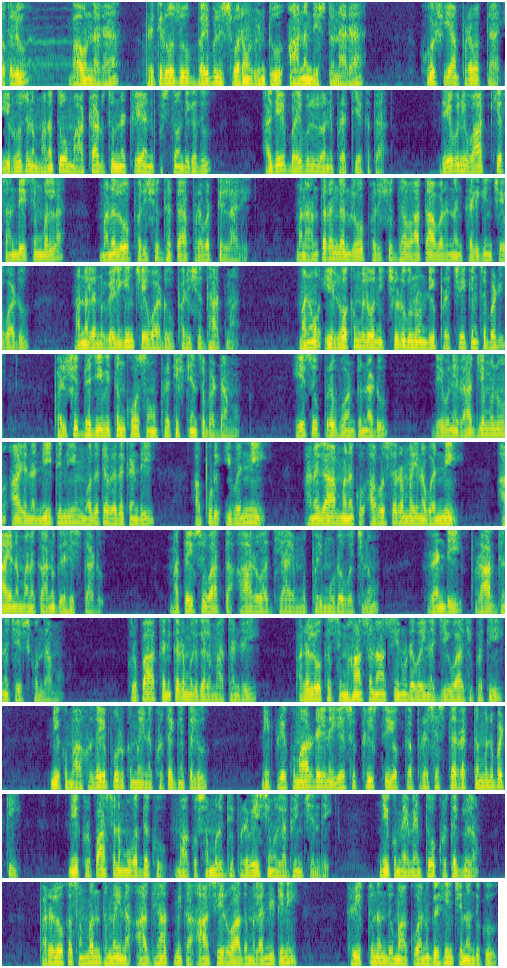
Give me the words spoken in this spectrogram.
శ్రోతలు బాగున్నారా ప్రతిరోజు బైబిల్ స్వరం వింటూ ఆనందిస్తున్నారా? హోషియా ప్రవక్త ఈ రోజున మనతో మాట్లాడుతున్నట్లే అనిపిస్తోంది గదూ అదే బైబిల్లోని ప్రత్యేకత. దేవుని వాక్య సందేశం వల్ల మనలో పరిశుద్ధత ప్రవర్తిల్లాలి. మన అంతరంగంలో పరిశుద్ధ వాతావరణం కలిగించేవాడు మనలను వెలిగించేవాడు పరిశుద్ధాత్మ. మనం ఈ లోకములోని చెడుగు నుండి ప్రత్యేకించబడి పరిశుద్ధ జీవితం కోసం ప్రతిష్ఠించబడ్డాము. యేసు ప్రభు అంటున్నాడు దేవుని రాజ్యమును ఆయన నీతిని మొదట వెదకండి. అప్పుడు ఇవన్నీ అనగా మనకు అవసరమైనవన్నీ ఆయన మనకు అనుగ్రహిస్తాడు. మతైసు వార్త ఆరో అధ్యాయం ముప్పై మూడో వచనం. రండి ప్రార్థన చేసుకుందాము. కృపా కనికరములు గల మా తండ్రి పరలోక సింహాసనాసీనుడవైన జీవాధిపతి నీకు మా హృదయపూర్వకమైన కృతజ్ఞతలు. నీ ప్రియకుమారుడైన యేసుక్రీస్తు యొక్క ప్రశస్త రక్తమును బట్టి నీ కృపాసనము వద్దకు మాకు సమృద్ధి ప్రవేశము లభించింది. నీకు మేమెంతో కృతజ్ఞులం. పరలోక సంబంధమైన ఆధ్యాత్మిక ఆశీర్వాదములన్నిటినీ క్రీస్తునందు మాకు అనుగ్రహించినందుకు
